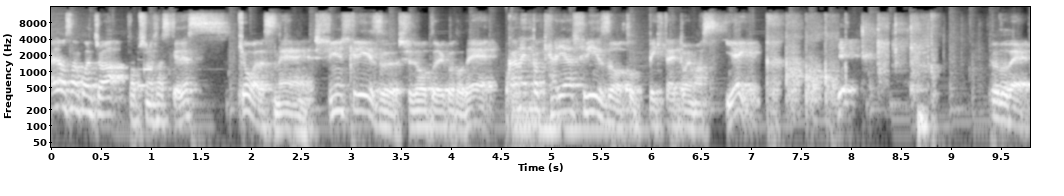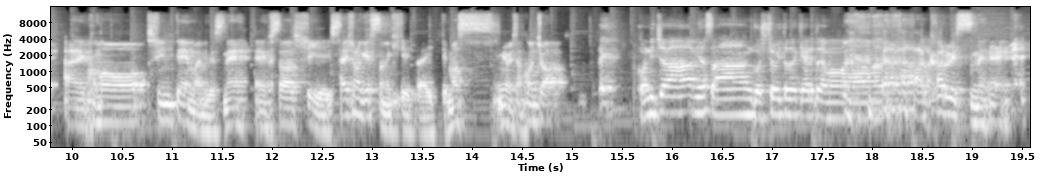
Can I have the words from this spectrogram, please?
はい、どうもさん、こんにちは。特殊のさすけです。今日はですね、新シリーズ主導ということで、お金とキャリアシリーズを取っていきたいと思います。イェイイェイということで、あこの新テーマにですね、えーふさわしい最初のゲストに来ていただいてます。みなみさん、こんにちは。はい、こんにちは。皆さん、ご視聴いただきありがとうございます。明るいっすね。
